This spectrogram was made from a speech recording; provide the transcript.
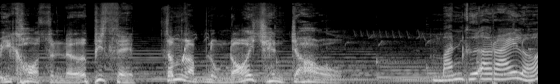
มีข้อเสนอพิเศษสำหรับหนุ่มน้อยเช่นเจ้า มันคืออะไรเหรอ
